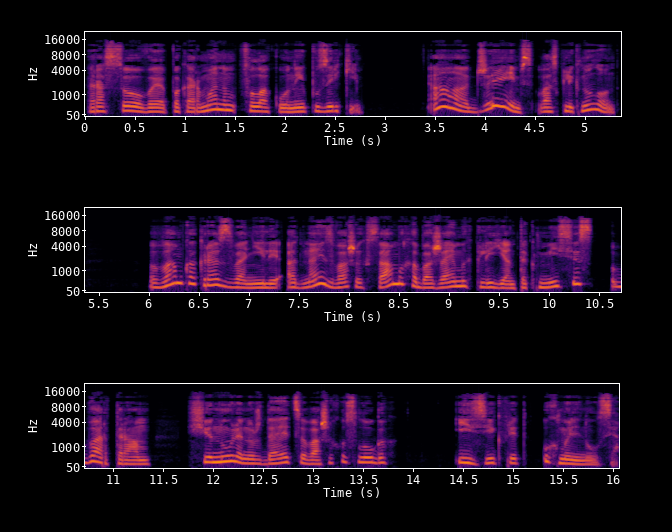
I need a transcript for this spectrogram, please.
рассовывая по карманам флаконы и пузырьки. «А, Джеймс!» — воскликнул он. «Вам как раз звонили одна из ваших самых обожаемых клиенток, миссис Бартрам», Щенуля нуждается в ваших услугах». И Зигфрид ухмыльнулся.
